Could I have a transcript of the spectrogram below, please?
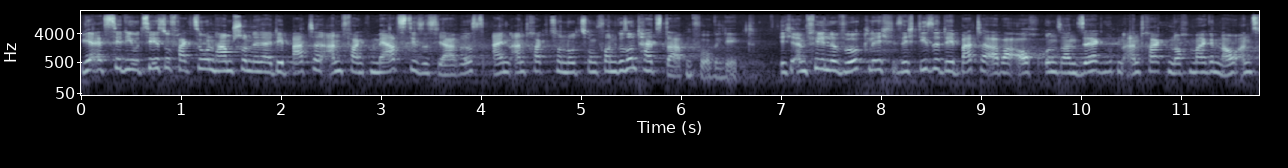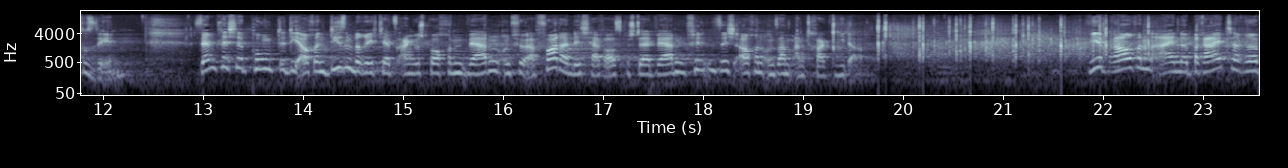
Wir als CDU-CSU-Fraktion haben schon in der Debatte Anfang März dieses Jahres einen Antrag zur Nutzung von Gesundheitsdaten vorgelegt. Ich empfehle wirklich, sich diese Debatte, aber auch unseren sehr guten Antrag noch mal genau anzusehen. Sämtliche Punkte, die auch in diesem Bericht jetzt angesprochen werden und für erforderlich herausgestellt werden, finden sich auch in unserem Antrag wieder. Wir brauchen eine breitere,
